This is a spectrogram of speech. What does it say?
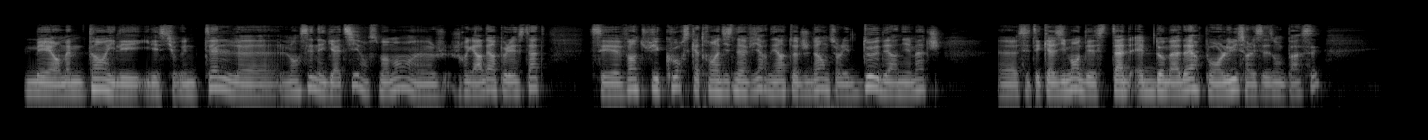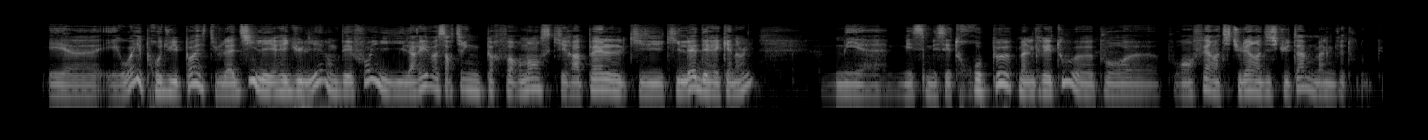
Mais en même temps, il est, il est sur une telle euh, lancée négative en ce moment. Euh, je, regardais un peu les stats. C'est 28 courses, 99 yards et un touchdown sur les deux derniers matchs. Euh, C'était quasiment des stades hebdomadaires pour lui sur les saisons passées. Et, euh, et ouais, il produit pas, tu l'as dit, il est irrégulier, donc des fois, il, arrive à sortir une performance qui rappelle qu'il qu est Derrick Henry mais euh, mais mais c'est trop peu malgré tout euh, pour euh, pour en faire un titulaire indiscutable malgré tout. Donc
